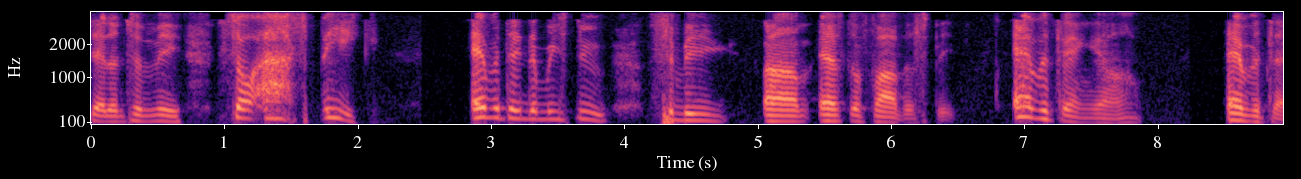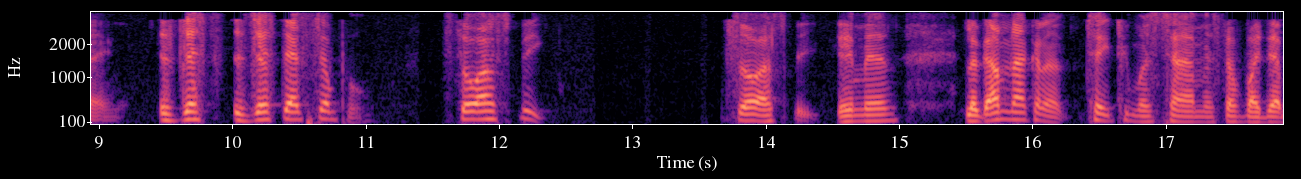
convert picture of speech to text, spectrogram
said unto me, so I speak. Everything that we do should be um, as the Father speaks. Everything, y'all. Everything. It's just it's just that simple. So I speak. So I speak. Amen. Look, I'm not going to take too much time and stuff like that,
